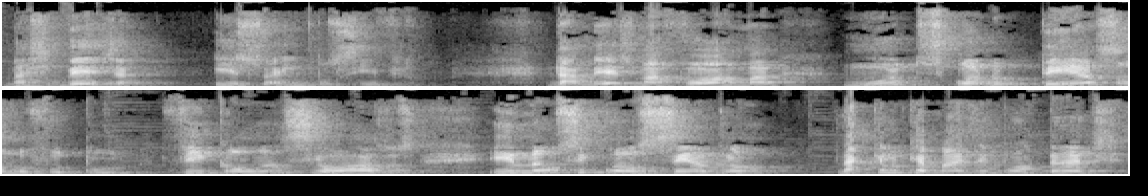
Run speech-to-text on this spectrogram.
Mas veja, isso é impossível. Da mesma forma, muitos, quando pensam no futuro, ficam ansiosos e não se concentram naquilo que é mais importante:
